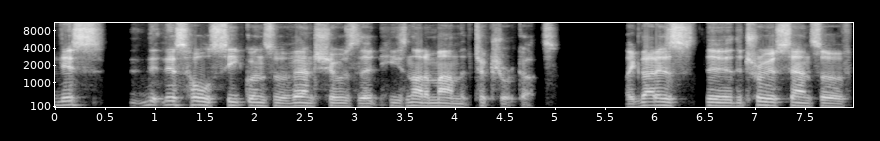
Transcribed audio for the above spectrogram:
this th- this whole sequence of events shows that he's not a man that took shortcuts. Like that is the the truest sense of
